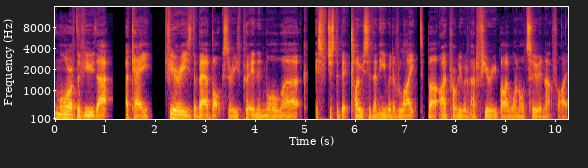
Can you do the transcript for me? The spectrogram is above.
more of the view that okay Fury's the better boxer. He's putting in more work. It's just a bit closer than he would have liked, but I probably would have had Fury by one or two in that fight.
